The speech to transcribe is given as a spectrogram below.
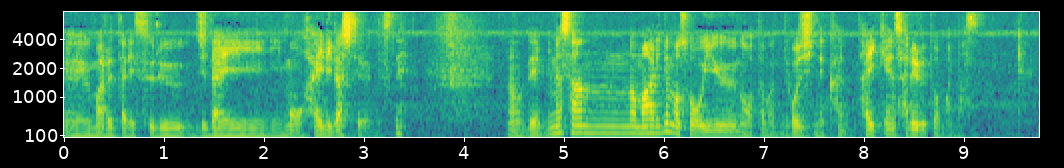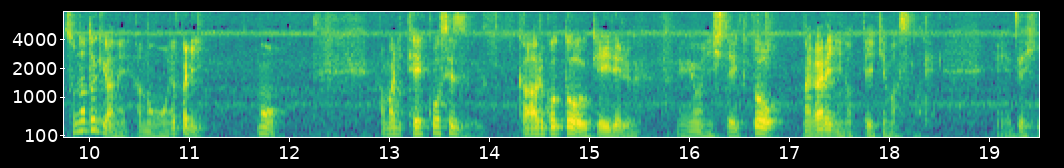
え生まれたりする時代にもう入りだしてるんですね。なので皆さんの周りでもそういうのを多分ご自身で体験されると思います。そんな時はねあのやっぱりもうあまり抵抗せず変わることを受け入れるようにしていくと流れに乗っていけますので、えー、ぜひ、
